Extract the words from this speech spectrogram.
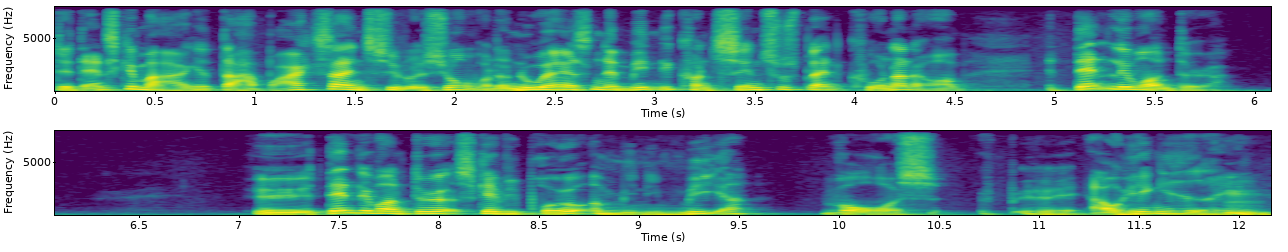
det danske marked, der har bragt sig en situation, hvor der nu er sådan en almindelig konsensus blandt kunderne om, at den leverandør, øh, den leverandør skal vi prøve at minimere vores øh, afhængighed af mm.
